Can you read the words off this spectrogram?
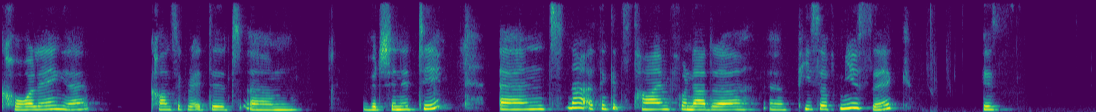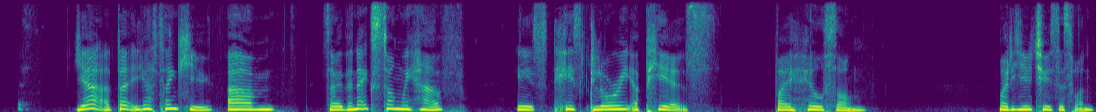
calling yeah consecrated um, virginity. And now i think it's time for another uh, piece of music. Is Yeah, that, yes, thank you. Um, so the next song we have is His Glory Appears by Hillsong. Why did you choose this one?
